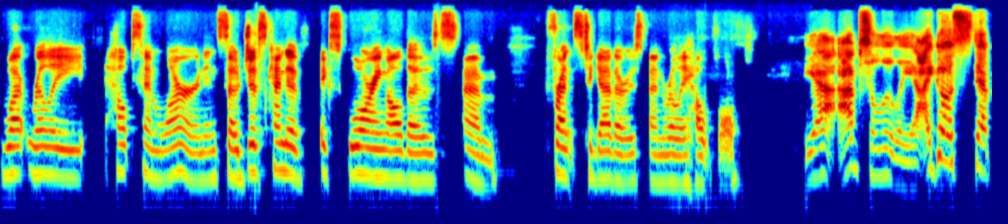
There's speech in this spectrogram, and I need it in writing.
what really helps him learn and so just kind of exploring all those um fronts together has been really helpful yeah, absolutely. I go a step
